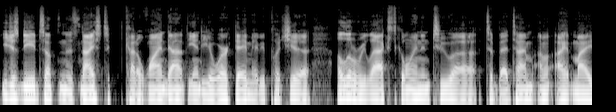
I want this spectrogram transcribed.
You just need something that's nice to kind of wind down at the end of your workday. Maybe put you a little relaxed going into uh, to bedtime. I'm, I my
